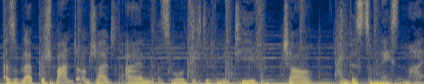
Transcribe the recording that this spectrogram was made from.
Also bleibt gespannt und schaltet ein. Es lohnt sich definitiv. Ciao und bis zum nächsten Mal.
